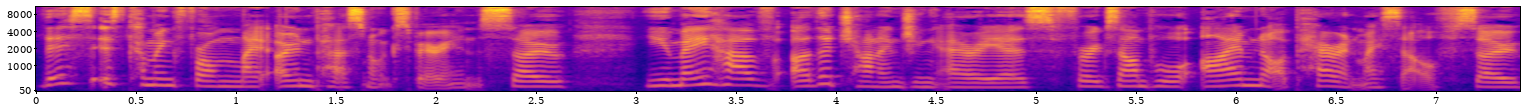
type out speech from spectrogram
This is coming from my own personal experience, so you may have other challenging areas. For example, I'm not a parent myself, so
